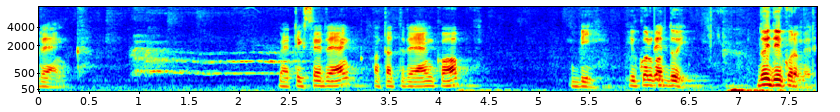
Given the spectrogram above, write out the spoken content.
র্যাঙ্ক। ম্যাট্রিক্সের র্যাঙ্ক অর্থাৎ র্যাঙ্ক অফ বি ইকুয়াল দুই। দুই দুই ক্রমের।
